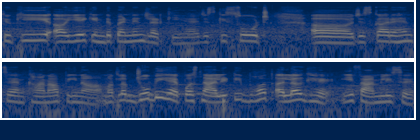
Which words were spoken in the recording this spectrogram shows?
क्योंकि ये एक इंडिपेंडेंट लड़की है जिसकी सोच जिसका रहन सहन खाना पीना मतलब जो भी है पर्सनालिटी बहुत अलग है ये फैमिली से।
